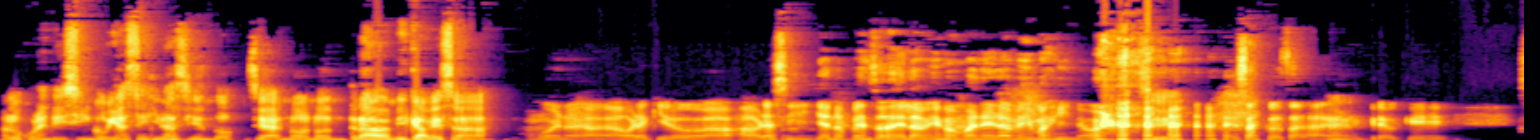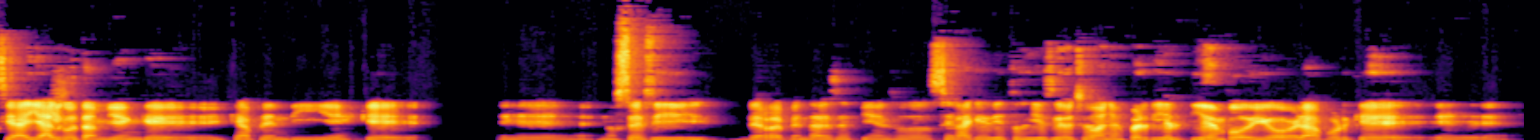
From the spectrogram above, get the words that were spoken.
a los 45 voy a seguir haciendo. O sea, no, no entraba en mi cabeza. Bueno, ahora quiero, ahora sí, ya no pensás de la misma manera, me imagino. Sí. Esas cosas, eh. creo que si hay algo también que, que aprendí es que eh, no sé si de repente a veces pienso, ¿será que de estos 18 años perdí el tiempo? Digo, ¿verdad? Porque eh,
